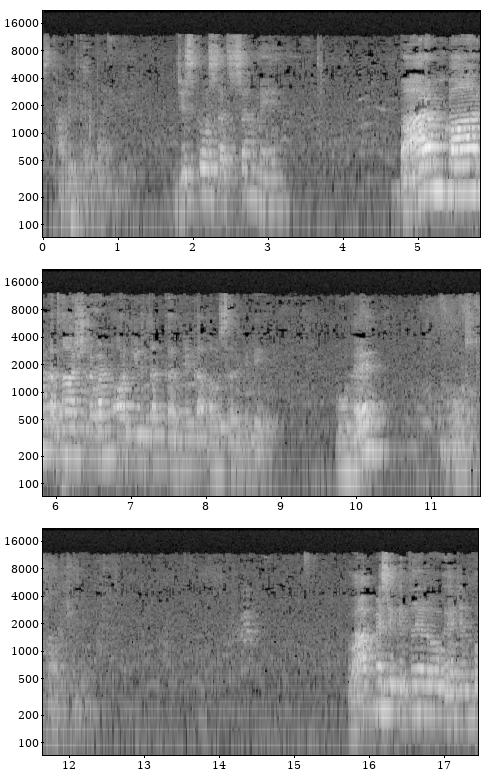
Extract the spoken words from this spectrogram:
स्थापित कर पाएँगे। जिसको सत्संग में बारंबार कथा, श्रवण और कीर्तन करने का अवसर मिले, वो है मोस्ट फॉर्चुनेट तो आप में से कितने लोग हैं जिनको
